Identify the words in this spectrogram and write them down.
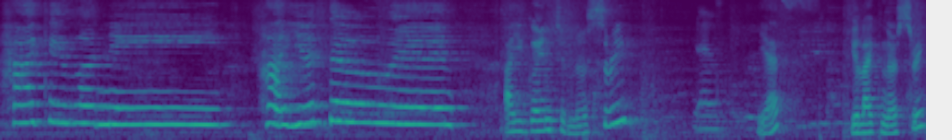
Hi, Kaylani. How you doing? Are you going to nursery? Yes. Yes. You like nursery?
